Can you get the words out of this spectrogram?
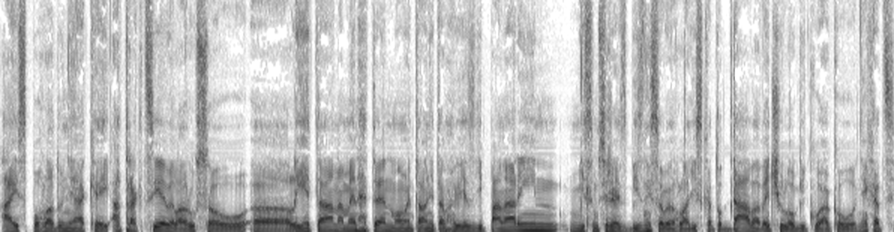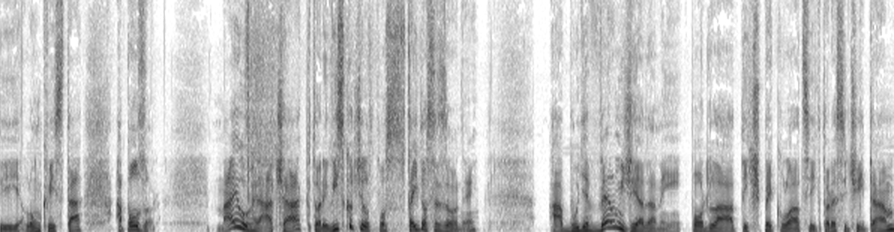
aj z pohľadu nejakej atrakcie. Veľa Rusov uh, lieta na Manhattan, momentálne tam hviezdí Panarín. Myslím si, že aj z biznisového hľadiska to dáva väčšiu logiku, ako nechať si Lundqvista. A pozor, majú hráča, ktorý vyskočil v, v tejto sezóne a bude veľmi žiadaný podľa tých špekulácií, ktoré si čítam.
